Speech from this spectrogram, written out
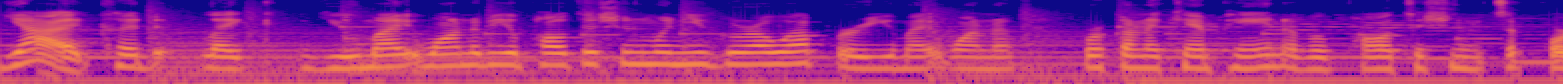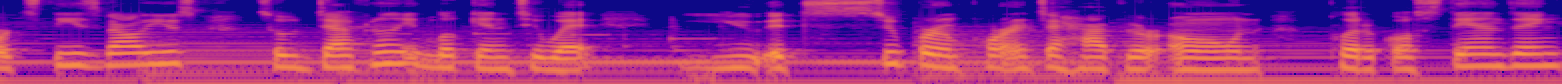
yeah, it could like you might want to be a politician when you grow up, or you might want to work on a campaign of a politician that supports these values. So definitely look into it. You, it's super important to have your own political standing,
